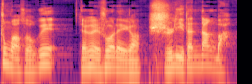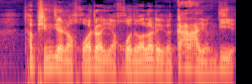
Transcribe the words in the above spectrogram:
众望所归，也可以说这个实力担当吧。他凭借着《活着》也获得了这个戛纳影帝，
